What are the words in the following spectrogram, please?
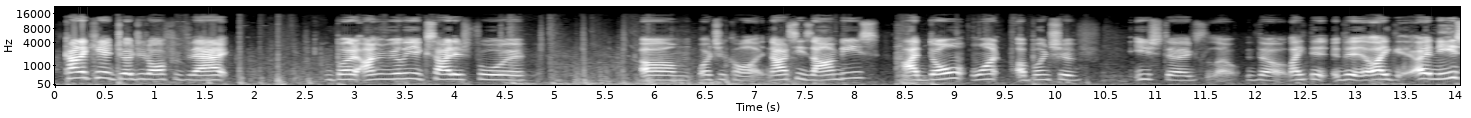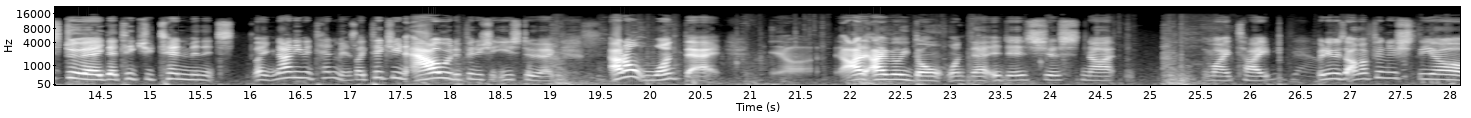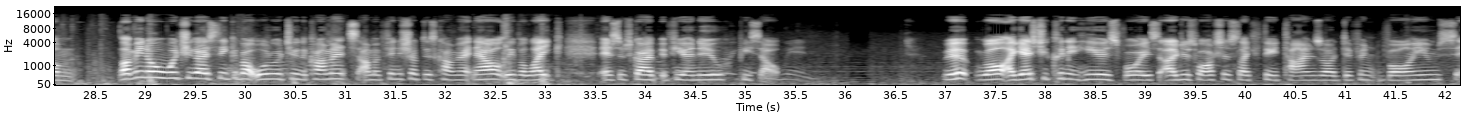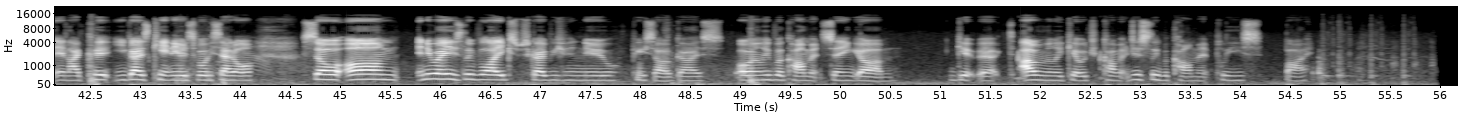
Kind of can't judge it off of that, but I'm really excited for um, what you call it, Nazi zombies. I don't want a bunch of Easter eggs though. Though, like the the like an Easter egg that takes you ten minutes, like not even ten minutes, like takes you an hour to finish an Easter egg. I don't want that. I I really don't want that. It, it's just not my type. But anyways, I'm gonna finish the um. Let me know what you guys think about World War II in the comments. I'm gonna finish up this comment right now. Leave a like and subscribe if you're new. Peace out. Well, I guess you couldn't hear his voice. I just watched this like three times on different volumes, and I could. You guys can't hear his voice at all. So, um, anyways, leave a like, subscribe if you're new. Peace out, guys. Oh, leave a comment saying, um, get wrecked. I don't really care what you comment. Just leave a comment, please. Bye.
